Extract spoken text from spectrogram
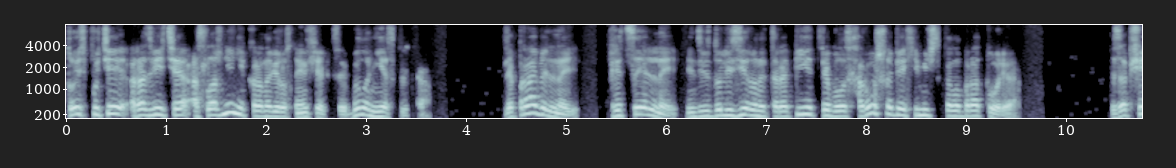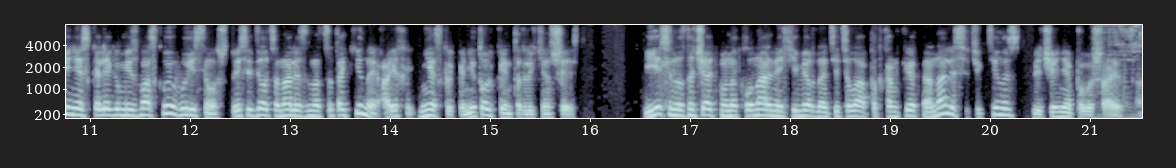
То есть путей развития осложнений коронавирусной инфекции было несколько. Для правильной, прицельной, индивидуализированной терапии требовалась хорошая биохимическая лаборатория – из общения с коллегами из Москвы выяснилось, что если делать анализы на цитокины, а их несколько, не только интерлейкин-6, и если назначать моноклональные химерные антитела под конкретный анализ, эффективность лечения повышается.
